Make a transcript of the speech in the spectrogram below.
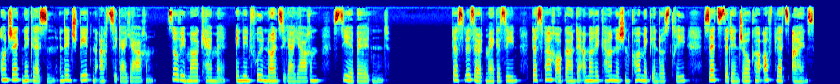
und Jack Nicholson in den späten 80er Jahren sowie Mark Hamill in den frühen 90er Jahren stilbildend. Das Wizard Magazine, das Fachorgan der amerikanischen Comicindustrie, setzte den Joker auf Platz 1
